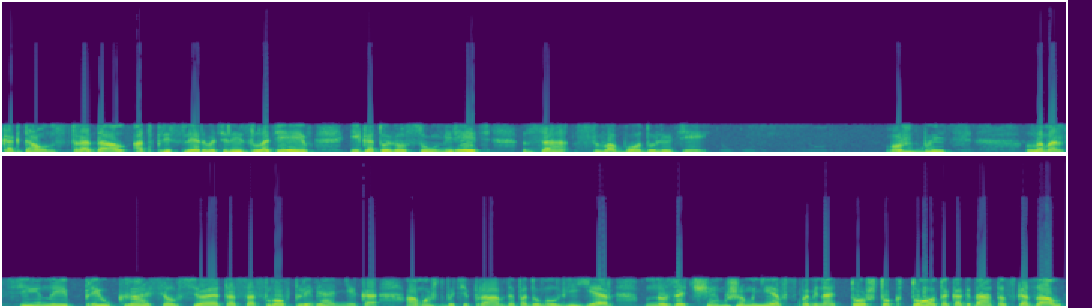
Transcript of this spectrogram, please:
когда он страдал от преследователей злодеев и готовился умереть за свободу людей. Может быть, Ламартины приукрасил все это со слов племянника. А может быть и правда, подумал Виер, но зачем же мне вспоминать то, что кто-то когда-то сказал,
